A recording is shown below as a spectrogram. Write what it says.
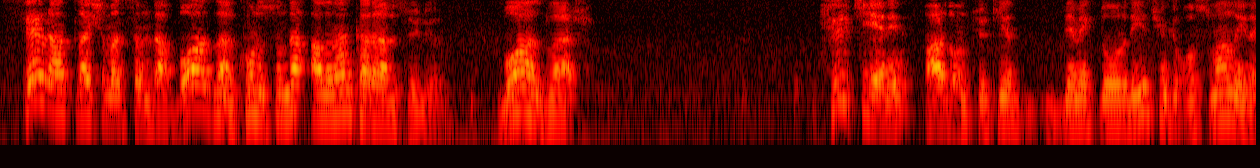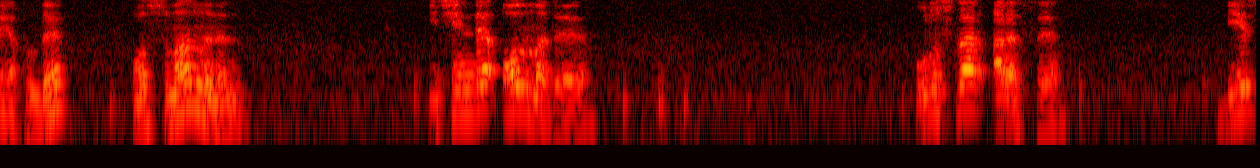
Sevr Antlaşması'nda Boğazlar konusunda alınan kararı söylüyorum. Boğazlar Türkiye'nin pardon Türkiye demek doğru değil çünkü Osmanlı ile yapıldı. Osmanlı'nın içinde olmadığı uluslararası bir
